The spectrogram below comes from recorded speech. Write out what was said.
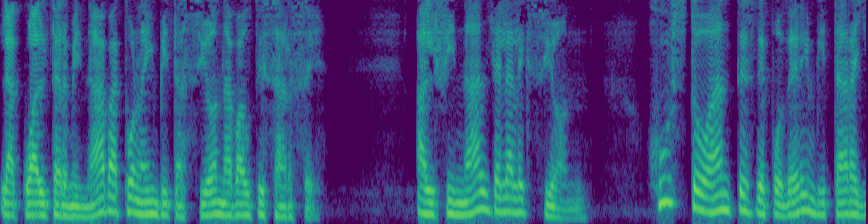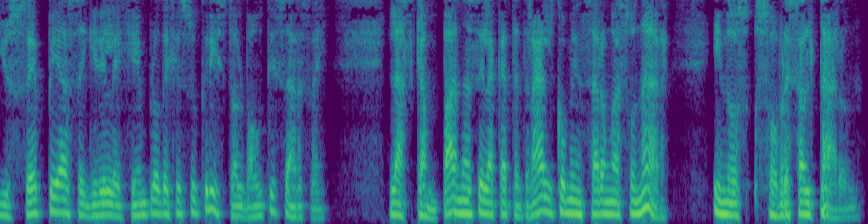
la cual terminaba con la invitación a bautizarse. Al final de la lección, justo antes de poder invitar a Giuseppe a seguir el ejemplo de Jesucristo al bautizarse, las campanas de la catedral comenzaron a sonar y nos sobresaltaron.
